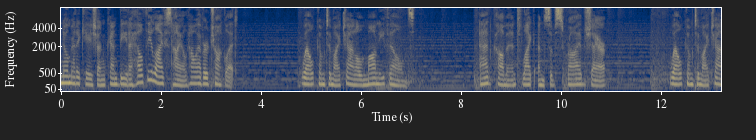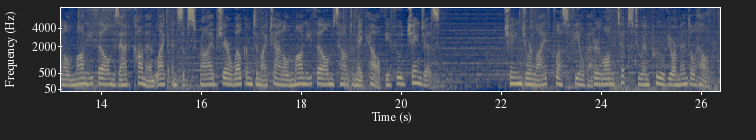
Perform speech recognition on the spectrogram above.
No medication can beat a healthy lifestyle however chocolate. Welcome to my channel Mani Films. Add comment like and subscribe share. Welcome to my channel Mani Films add comment like and subscribe share welcome to my channel Mani Films how to make healthy food changes. Change your life plus feel better long tips to improve your mental health.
